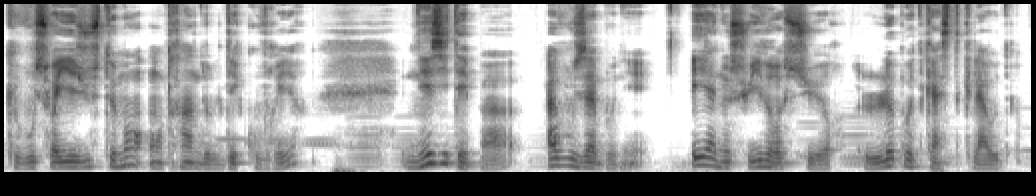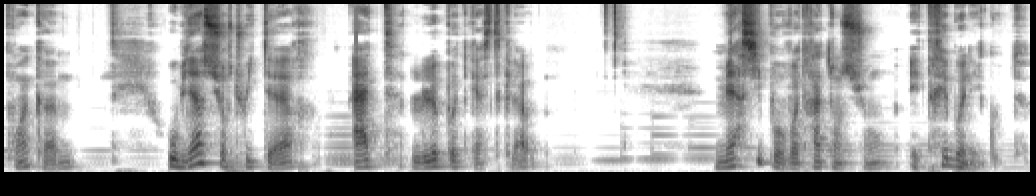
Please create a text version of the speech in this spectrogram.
que vous soyez justement en train de le découvrir, n'hésitez pas à vous abonner et à nous suivre sur lepodcastcloud.com ou bien sur Twitter at lepodcastcloud. Merci pour votre attention et très bonne écoute.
